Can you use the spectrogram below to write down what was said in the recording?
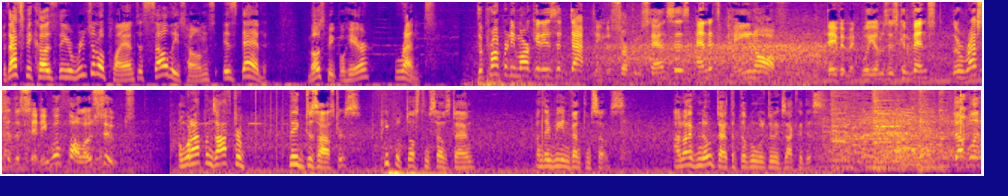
but that's because the original plan to sell these homes is dead. Most people here rent. The property market is adapting to circumstances and it's paying off. David McWilliams is convinced the rest of the city will follow suit. And what happens after big disasters? People dust themselves down and they reinvent themselves. And I have no doubt that Dublin will do exactly this. Dublin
